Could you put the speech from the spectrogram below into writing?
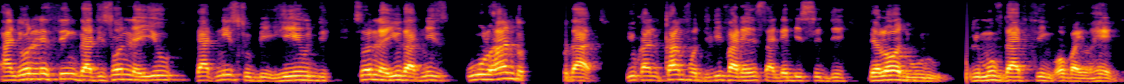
and the only thing that is only you that needs to be healed, it's only you that needs, will handle that. You can come for deliverance and ABCD. The Lord will remove that thing over your head.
